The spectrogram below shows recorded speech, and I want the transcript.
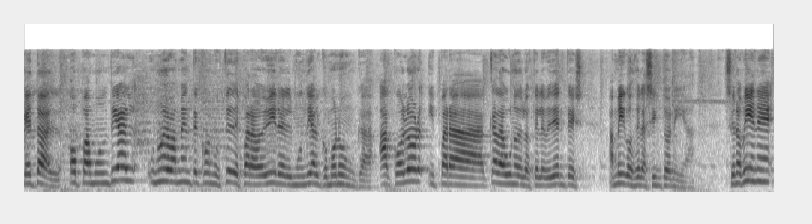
¿Qué tal? Opa Mundial, nuevamente con ustedes para vivir el Mundial como nunca, a color y para cada uno de los televidentes amigos de la sintonía. Se nos viene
